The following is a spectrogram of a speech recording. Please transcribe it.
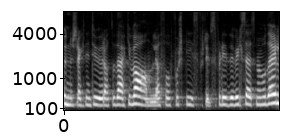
understreket i intervjuer at det er ikke vanlig at folk får spiseforstyrrelser fordi de vil se ut som en modell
